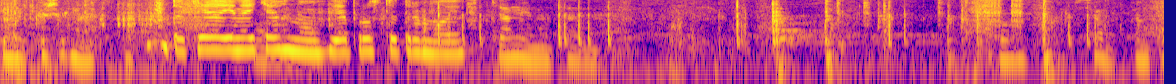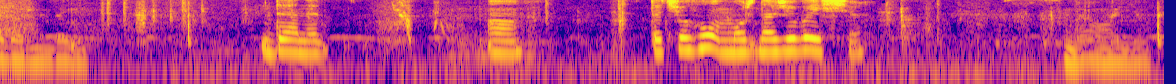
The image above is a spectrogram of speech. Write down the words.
ти не спіши мене. Так я і не тягну, я просто тримаю. Тяни на себе. О, Все, там подав не дає. Де не. А. Та чого? Можна ж і вище. Давай, йок.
